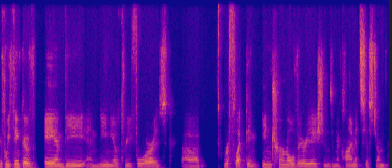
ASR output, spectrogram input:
If we think of AMV and Nino 3.4 as uh, reflecting internal variations in the climate system,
